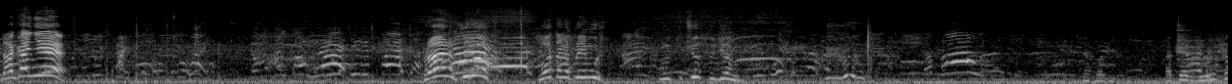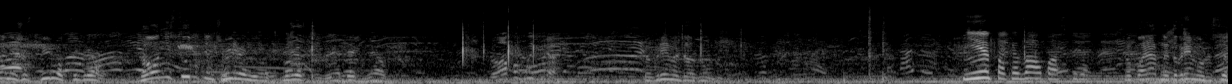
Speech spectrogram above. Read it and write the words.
Догони! Правильно, вперед! Вот оно преимущество. Ну ты что, студент? Сейчас. Опять беру. Руками же вперед сыграл. Да он не судит ничего. Выронил вперед и опять взял. Была попытка. То время должно быть. Нет, показал пас вперед. Ну понятно, это время уже все.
